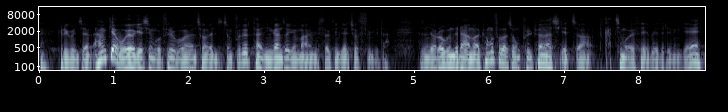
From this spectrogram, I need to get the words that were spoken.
네, 그리고 이제 함께 모여 계신 모습을 보면 저는 좀 뿌듯한 인간적인 마음이 있어 굉장히 좋습니다. 하지만 여러분들은 아마 평소가 좀 불편하시겠죠. 같이 모여서 예배드리는 게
